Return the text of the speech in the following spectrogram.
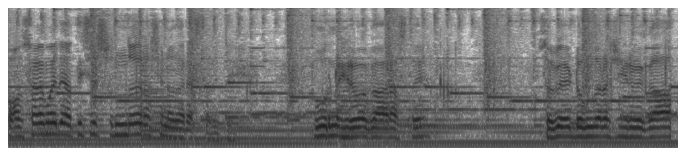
पावसाळ्यामध्ये अतिशय सुंदर असे नजारे असतात इथे. पूर्ण हिरवगार असते. सगळे डोंगर असे हिरवेगार.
